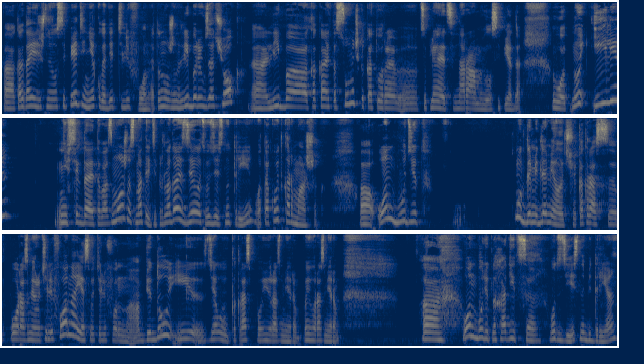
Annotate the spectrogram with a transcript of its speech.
Когда едешь на велосипеде, некуда деть телефон. Это нужен либо рюкзачок, либо какая-то сумочка, которая э, цепляется на раму велосипеда. Вот. Ну или не всегда это возможно. Смотрите, предлагаю сделать вот здесь внутри вот такой вот кармашек. А, он будет ну, для, для мелочи, как раз э, по размеру телефона. Я свой телефон обведу и сделаю как раз по, ее размерам, по его размерам. А, он будет находиться вот здесь, на бедре.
